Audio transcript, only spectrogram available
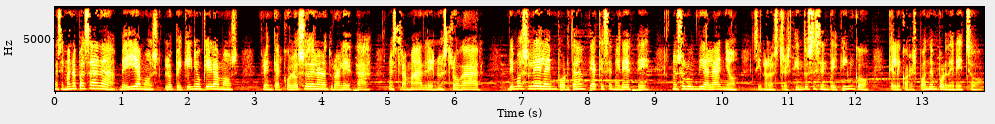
La semana pasada veíamos lo pequeño que éramos frente al coloso de la naturaleza, nuestra madre, nuestro hogar. Démosle la importancia que se merece, no solo un día al año, sino los 365 que le corresponden por derecho.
